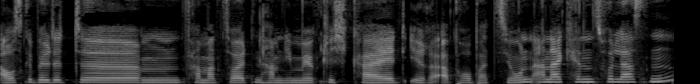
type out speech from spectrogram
ausgebildete ähm, Pharmazeuten haben die Möglichkeit, ihre Approbation anerkennen zu lassen.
